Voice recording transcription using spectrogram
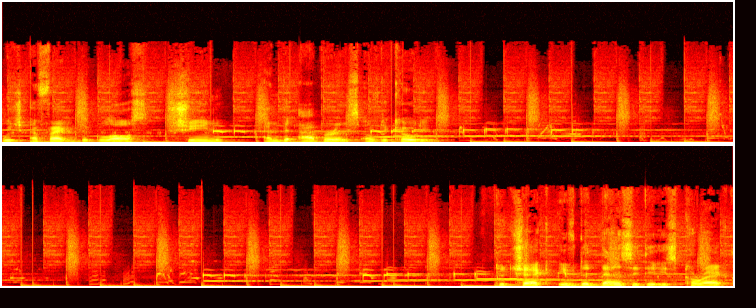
which affect the gloss, sheen and the appearance of the coating. To check if the density is correct,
